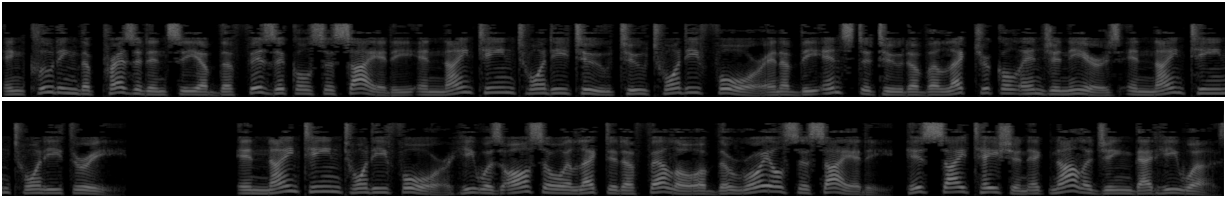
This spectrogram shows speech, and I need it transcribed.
including the presidency of the Physical Society in 1922–24 and of the Institute of Electrical Engineers in 1923. In 1924 he was also elected a Fellow of the Royal Society, his citation acknowledging that he was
